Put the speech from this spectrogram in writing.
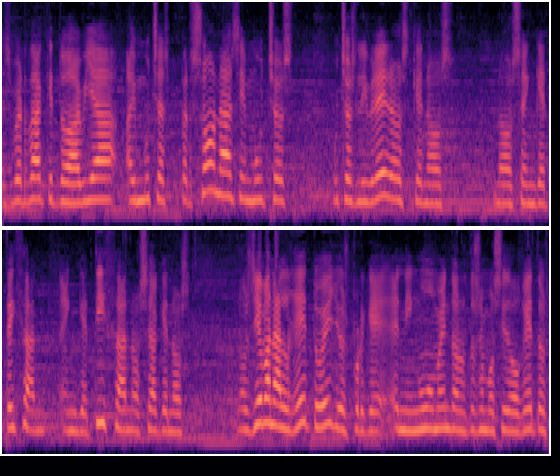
Es verdad que todavía hay muchas personas y muchos, muchos libreros que nos, nos enguetizan, enguetizan, o sea, que nos, nos llevan al gueto ellos, porque en ningún momento nosotros hemos sido guetos,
